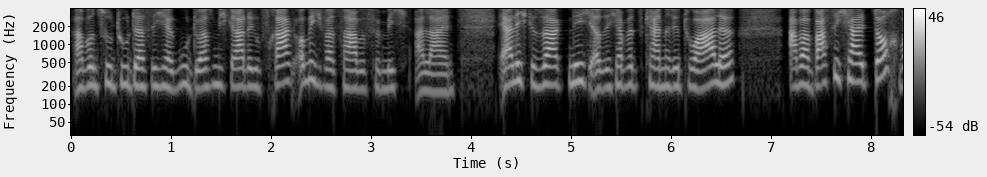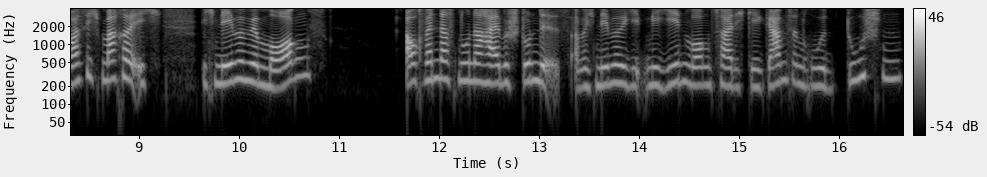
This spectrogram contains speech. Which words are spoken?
Ab und zu tut das sicher gut. Du hast mich gerade gefragt, ob ich was habe für mich allein. Ehrlich gesagt nicht. Also ich habe jetzt keine Rituale. Aber was ich halt doch, was ich mache, ich, ich nehme mir morgens auch wenn das nur eine halbe Stunde ist. Aber ich nehme mir jeden Morgen Zeit. Ich gehe ganz in Ruhe duschen.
